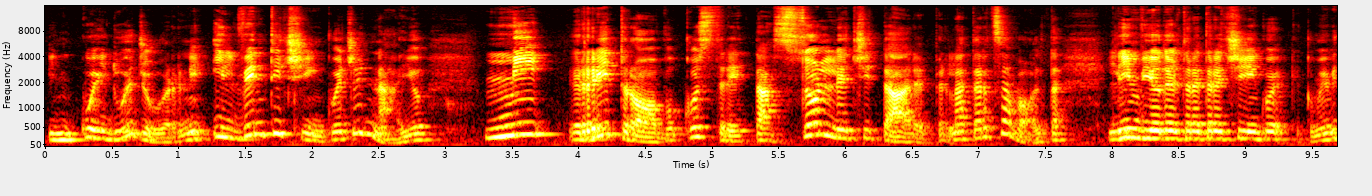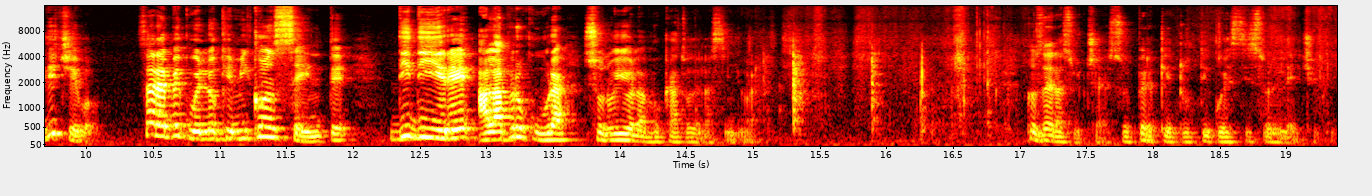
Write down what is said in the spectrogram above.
in quei due giorni, il 25 gennaio mi ritrovo costretta a sollecitare per la terza volta l'invio del 335, che come vi dicevo sarebbe quello che mi consente di dire alla procura sono io l'avvocato della signora. Cos'era successo? Perché tutti questi solleciti?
